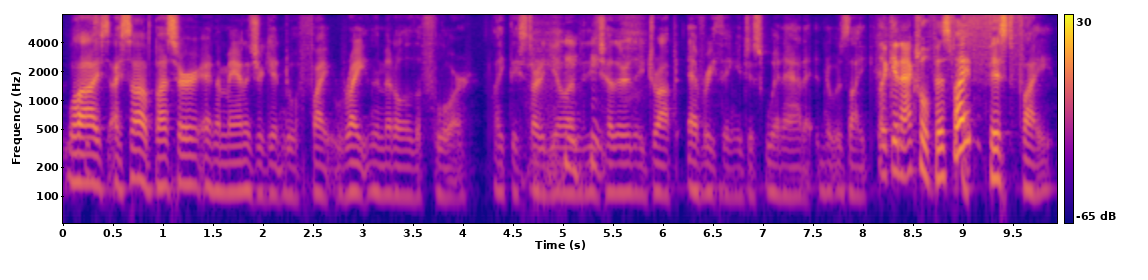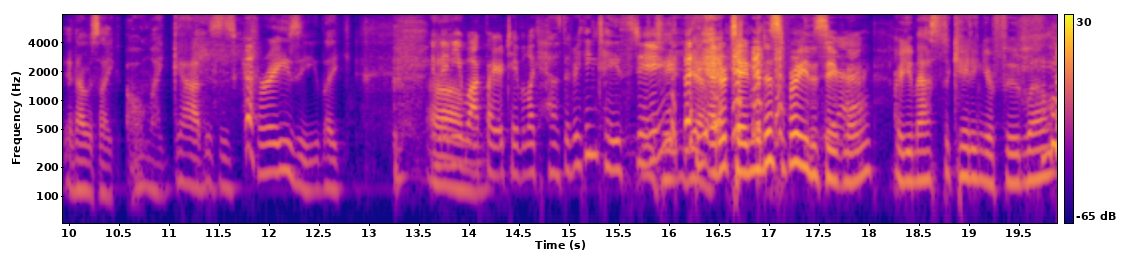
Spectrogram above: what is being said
well, I, I saw a busser and a manager get into a fight right in the middle of the floor. Like they started yelling at each other. They dropped everything. It just went at it, and it was like Like an actual fist a fight? fist fight. And I was like, "Oh my god, this is crazy!" Like, And then you walk by your table like, how's everything tasting? The entertainment is free this evening. Are you masticating your food well?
